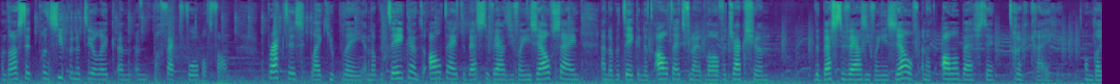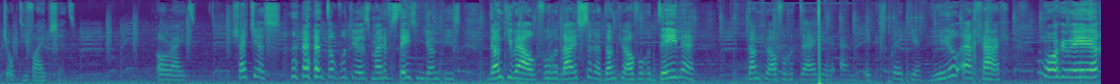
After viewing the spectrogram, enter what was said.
En daar is dit principe natuurlijk een, een perfect voorbeeld van. Practice like you play. En dat betekent altijd de beste versie van jezelf zijn. En dat betekent het altijd vanuit of Attraction de beste versie van jezelf en het allerbeste terugkrijgen. Omdat je op die vibe zit. Alright. Chatjes, toppeltjes, manifestation junkies. Dankjewel voor het luisteren. Dankjewel voor het delen. Dankjewel voor het taggen. En ik spreek je heel erg graag morgen weer.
